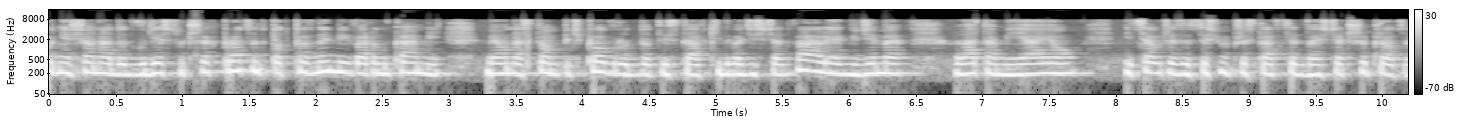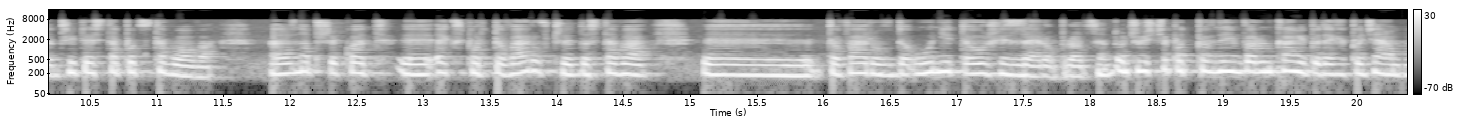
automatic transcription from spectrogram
podniesiona do 23%, pod pewnymi warunkami miał nastąpić powrót do tej stawki 22, ale jak widzimy lata mijają, i cały czas jesteśmy przy stawce 23%, czyli to jest ta podstawowa. Ale na przykład eksport towarów czy dostawa towarów do Unii to już jest 0%. Oczywiście pod pewnymi warunkami, bo tak jak powiedziałam,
